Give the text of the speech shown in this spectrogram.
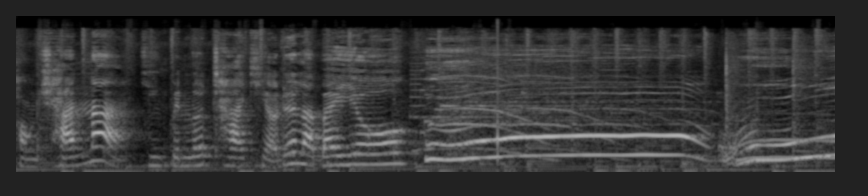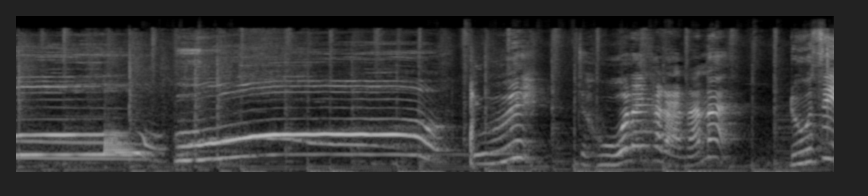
ของฉันน่ะยิงเป็นรสชาเขียวด้วยล่ะใบโยหูหูหูอุ้ยจะหูอะไรขนาดนั้นอะ ดูสิ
